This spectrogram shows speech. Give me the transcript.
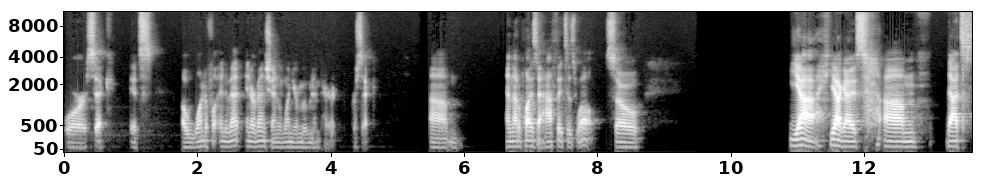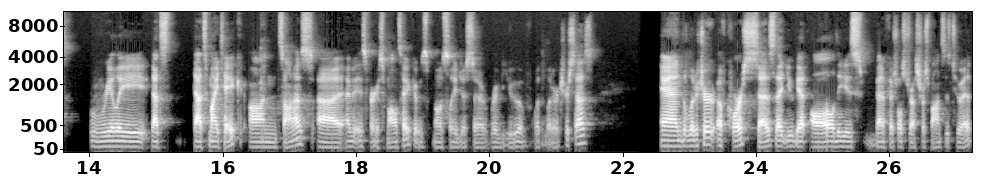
or sick. It's a wonderful intervention when you're movement impaired or sick. Um, and that applies to athletes as well. So, yeah, yeah, guys, um, that's really that's that's my take on saunas. Uh, I mean, it's a very small take. It was mostly just a review of what the literature says. And the literature, of course, says that you get all these beneficial stress responses to it.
